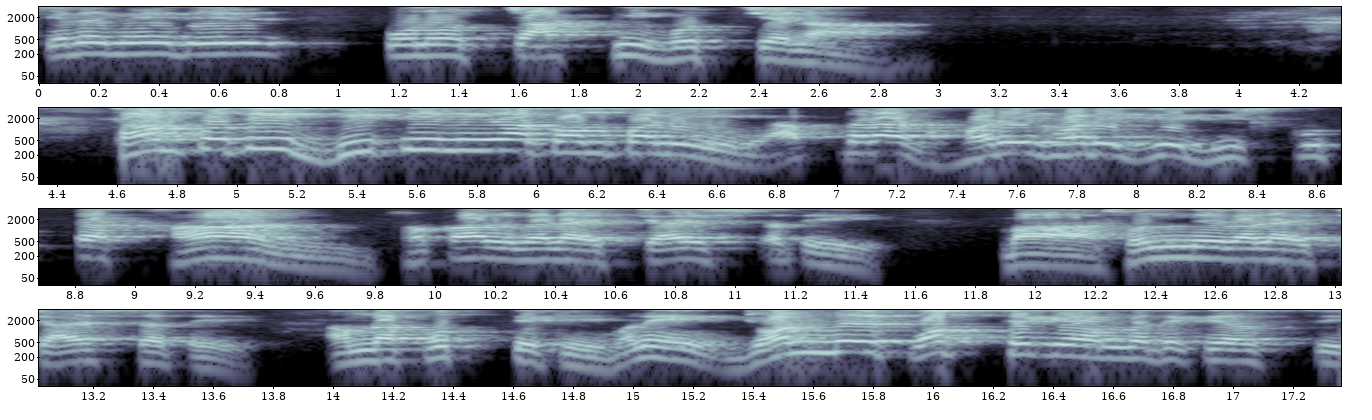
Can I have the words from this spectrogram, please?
ছেলে মেয়েদের কোনো চাকরি হচ্ছে না। সম্প্রতি বিটিনিয়া কোম্পানি আপনারা ঘরে ঘরে যে বিস্কুটটা খান, সকালবেলায় চায়ের সাথে বা সন্ধ্যেবেলায় চায়ের সাথে, আমরা প্রত্যেকে মানে জন্মের পর থেকে আমরা দেখে আসছি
